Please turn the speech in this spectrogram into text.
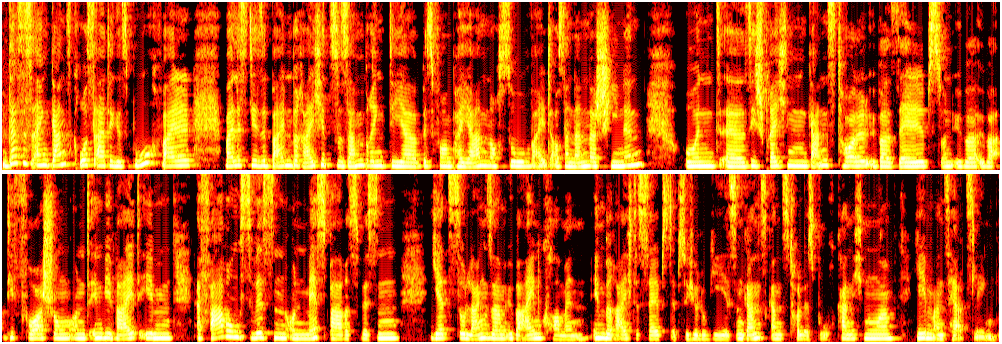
Das ist ein ganz großartiges Buch, weil, weil es diese beiden Bereiche zusammenbringt, die ja bis vor ein paar Jahren noch so weit auseinander schienen. Und äh, sie sprechen ganz toll über selbst und über, über die Forschung und inwieweit eben Erfahrungswissen und messbares Wissen jetzt so langsam übereinkommen im Bereich des Selbst der Psychologie. Ist ein ganz, ganz tolles Buch. Kann ich nur jedem ans Herz legen.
